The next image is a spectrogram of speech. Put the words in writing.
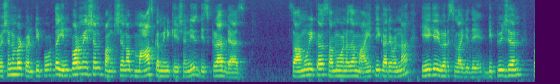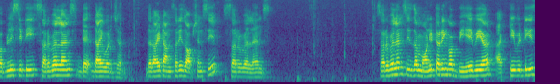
Question number 24. The information function of mass communication is described as ಸಾಮೂಹಿಕ ಸಂವಹನದ ಮಾಹಿತಿ ಕಾರ್ಯವನ್ನು ಹೇಗೆ ವಿವರಿಸಲಾಗಿದೆ diffusion publicity surveillance diversion the right answer is option C surveillance surveillance is the monitoring of behavior, activities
